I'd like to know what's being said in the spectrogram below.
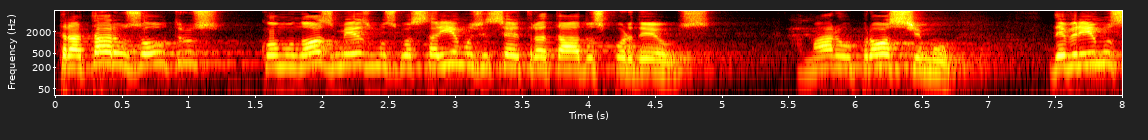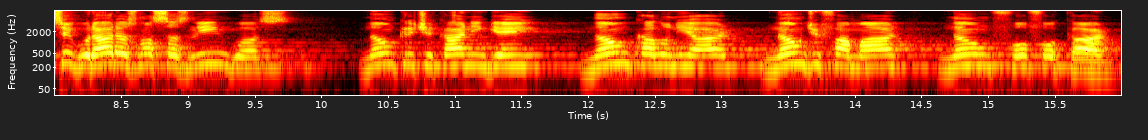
tratar os outros como nós mesmos gostaríamos de ser tratados por Deus. Amar o próximo Deveríamos segurar as nossas línguas, não criticar ninguém, não caluniar, não difamar, não fofocar.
